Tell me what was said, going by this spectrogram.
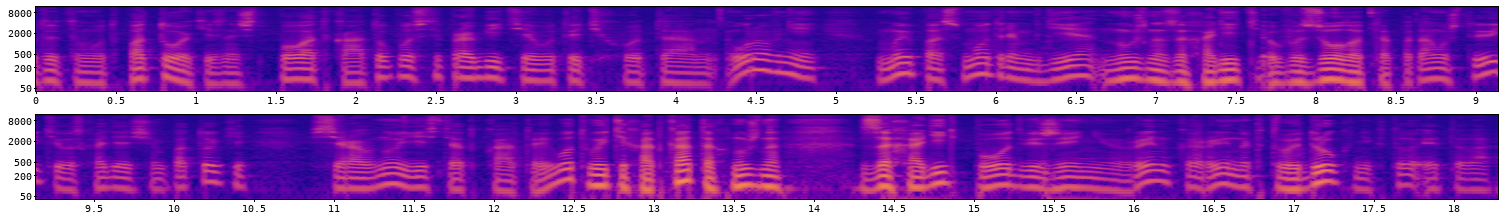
вот этом вот потоке, значит, по откату после пробития вот этих вот а, уровней мы посмотрим, где нужно заходить в золото, потому что, видите, в восходящем потоке все равно есть откаты. И вот в этих откатах нужно заходить по движению рынка. Рынок твой друг, никто этого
